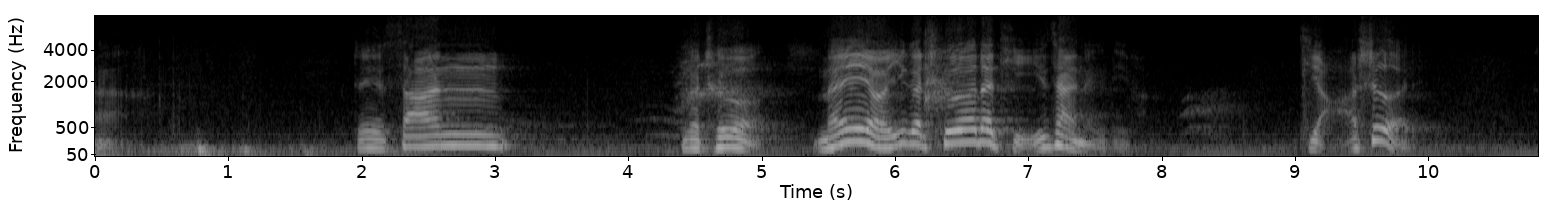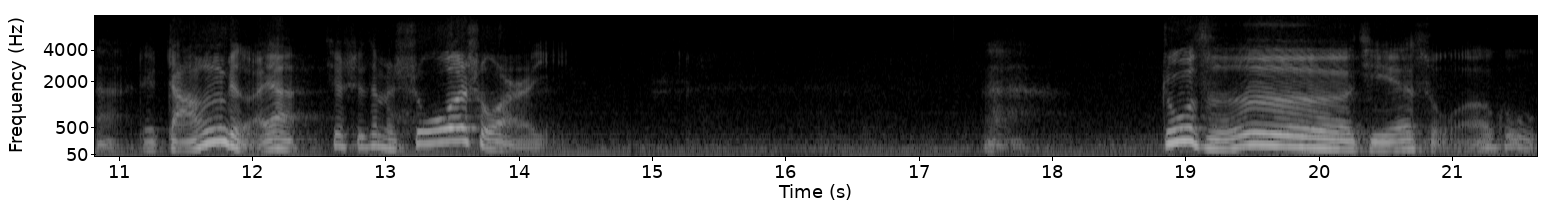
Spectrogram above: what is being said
啊，这三个车。没有一个车的体在那个地方，假设的，啊，这长者呀，就是这么说说而已，啊，诸子皆所故，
